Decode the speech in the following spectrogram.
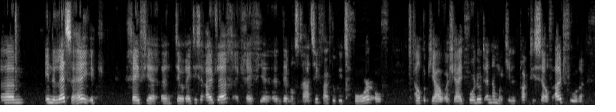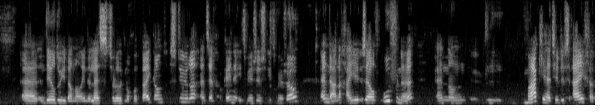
um, in de lessen. Hey, ik geef je een theoretische uitleg, ik geef je een demonstratie, vaak doe ik iets voor of help ik jou als jij het voordoet en dan moet je het praktisch zelf uitvoeren. Uh, een deel doe je dan al in de les, zodat ik nog wat bij kan sturen en zeggen: Oké, nee, iets meer zus, iets meer zo. En daarna ga je zelf oefenen en dan maak je het je dus eigen.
